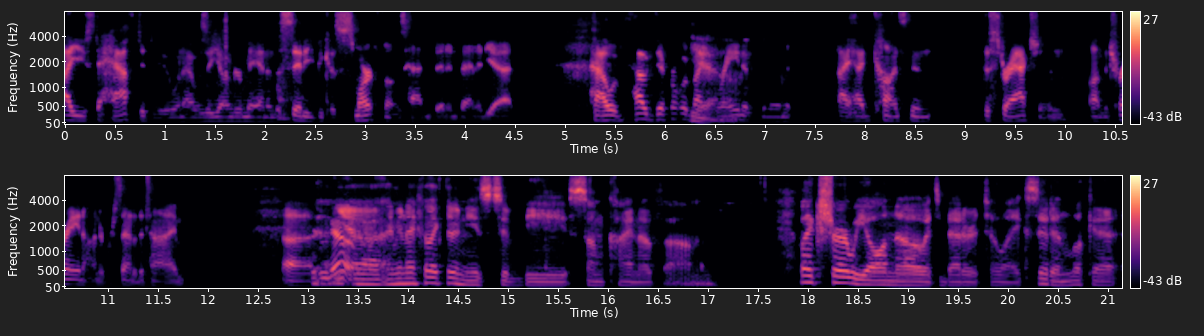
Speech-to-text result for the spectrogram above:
i used to have to do when i was a younger man in the city because smartphones hadn't been invented yet how how different would my yeah. brain have been if i had constant distraction on the train 100% of the time uh, who knows? Yeah, I mean, I feel like there needs to be some kind of um, like sure we all know it's better to like sit and look at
